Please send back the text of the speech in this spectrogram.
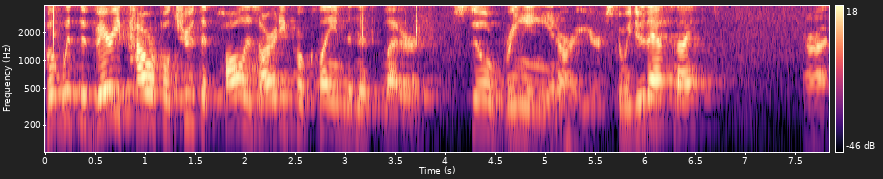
but with the very powerful truth that Paul has already proclaimed in this letter still ringing in our ears. Can we do that tonight? All right.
